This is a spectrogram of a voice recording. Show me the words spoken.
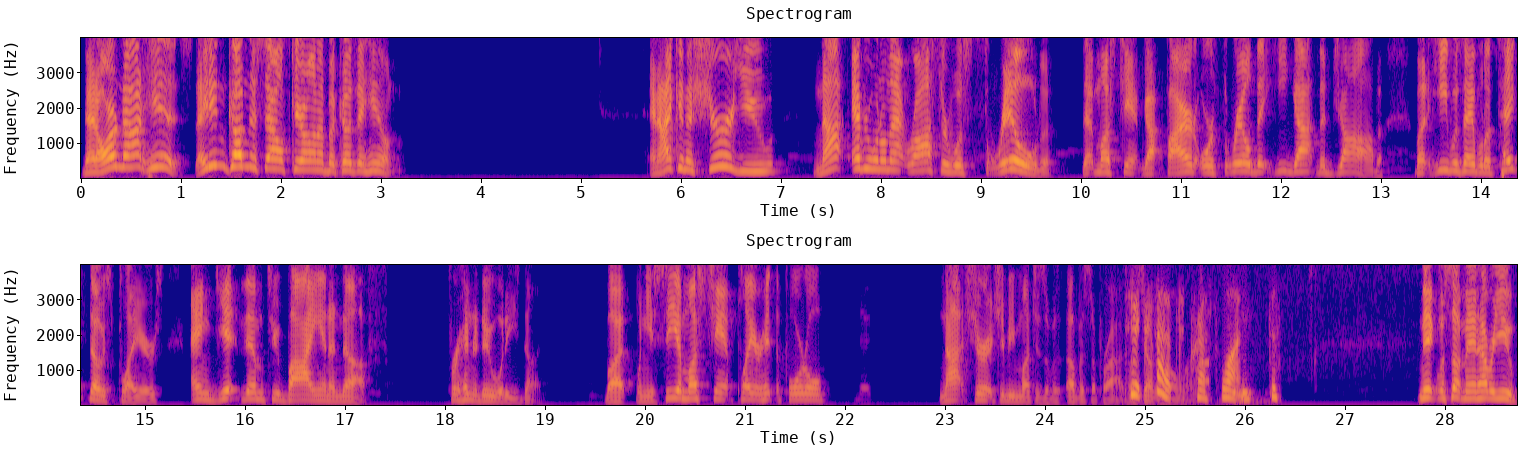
that are not his. They didn't come to South Carolina because of him. And I can assure you, not everyone on that roster was thrilled that Muschamp got fired or thrilled that he got the job, but he was able to take those players and get them to buy in enough for him to do what he's done. But when you see a Muschamp player hit the portal, not sure it should be much of a, of a surprise. To accept, press one. To- Nick, what's up, man? How are you?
